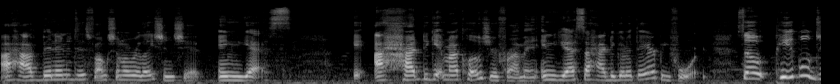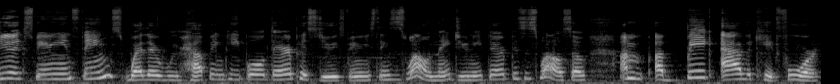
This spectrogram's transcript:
I have been in a dysfunctional relationship. And yes, I had to get my closure from it. And yes, I had to go to therapy for it. So people do experience things, whether we're helping people, therapists do experience things as well. And they do need therapists as well. So I'm a big advocate for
